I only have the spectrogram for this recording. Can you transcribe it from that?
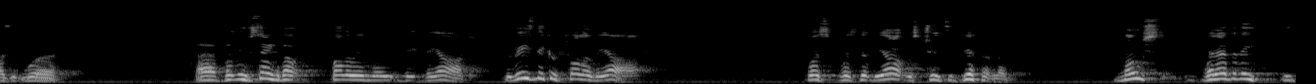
as it were. Uh, but they were saying about following the, the, the ark. The reason they could follow the ark was, was that the ark was treated differently. Most, whenever the, the,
